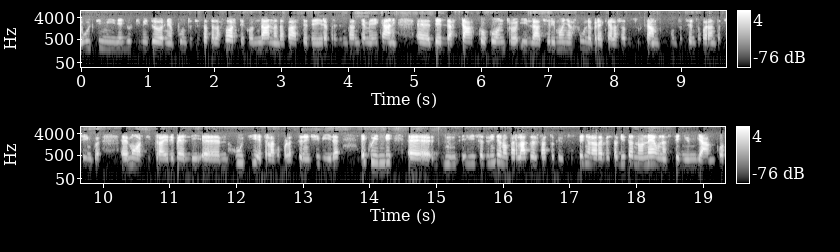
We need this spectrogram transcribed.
ultimi, negli ultimi giorni appunto c'è stata la forte condanna da parte dei rappresentanti americani eh, dell'attacco contro la cerimonia funebre che ha lasciato sul campo appunto 145 eh, morti tra i ribelli eh, Houthi e tra la popolazione civile e quindi eh, gli Stati Uniti hanno parlato del fatto che il sostegno all'Arabia Saudita non è un assegno in bianco,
